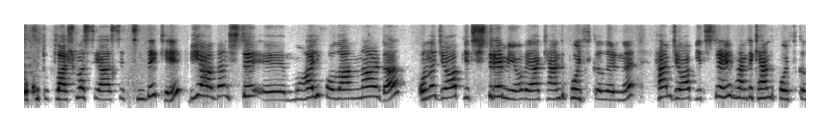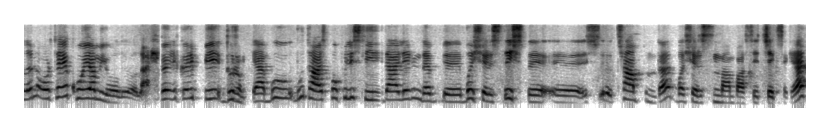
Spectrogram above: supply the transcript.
o kutuplaşma siyasetindeki bir yandan işte e, muhalif olanlar da ona cevap yetiştiremiyor veya kendi politikalarını hem cevap yetiştiremiyor hem de kendi politikalarını ortaya koyamıyor oluyorlar. Böyle garip bir durum. Yani bu bu tarz popülist liderlerin de e, başarısı da işte e, Trump'ın da başarısından bahsedeceksek eğer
